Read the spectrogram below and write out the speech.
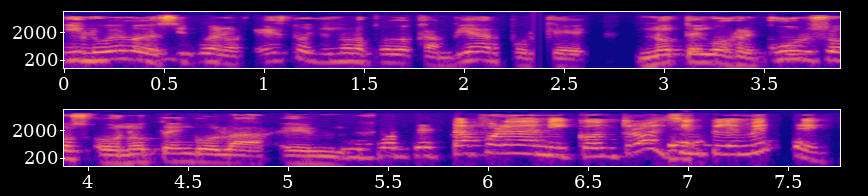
Y luego decir, bueno, esto yo no lo puedo cambiar porque no tengo recursos o no tengo la... El... Porque está fuera de mi control, simplemente.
